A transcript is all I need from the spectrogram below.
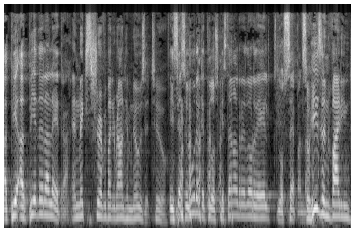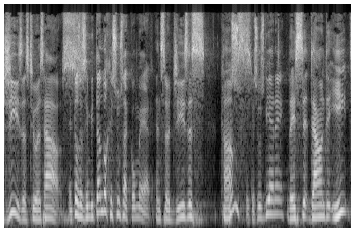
al pie, al pie de la letra. And makes sure everybody around him knows it too. Y se asegura que los que están alrededor de él lo sepan. So también. he's inviting Jesus to his house. Entonces, invitando a Jesús a comer. And so Jesus Y comes. Jesús viene They sit down to eat.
